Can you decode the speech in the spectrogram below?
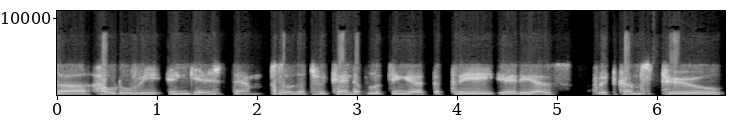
uh, how do we engage them. So that we're kind of looking at the three areas it comes to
